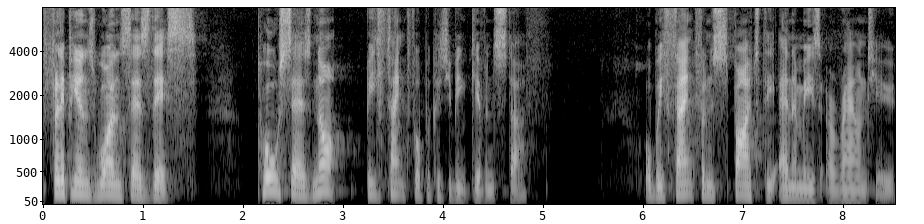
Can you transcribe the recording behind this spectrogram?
Philippians 1 says this Paul says, Not be thankful because you've been given stuff, or be thankful in spite of the enemies around you.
